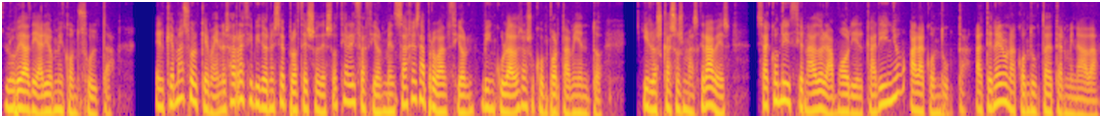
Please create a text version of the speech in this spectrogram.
Lo veo a diario en mi consulta. El que más o el que menos ha recibido en ese proceso de socialización mensajes de aprobación vinculados a su comportamiento, y en los casos más graves, se ha condicionado el amor y el cariño a la conducta, a tener una conducta determinada.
